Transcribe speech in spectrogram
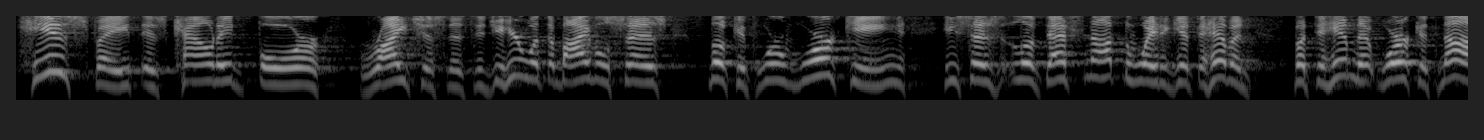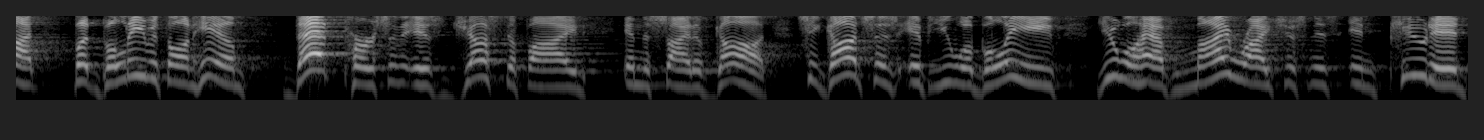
his faith is counted for righteousness. Did you hear what the Bible says? Look, if we're working, he says, look, that's not the way to get to heaven, but to him that worketh not, but believeth on him, that person is justified in the sight of God. See, God says, if you will believe, you will have my righteousness imputed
